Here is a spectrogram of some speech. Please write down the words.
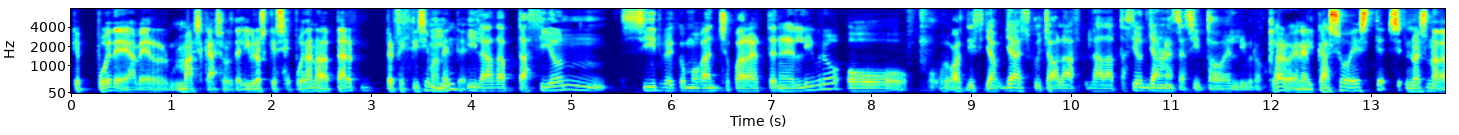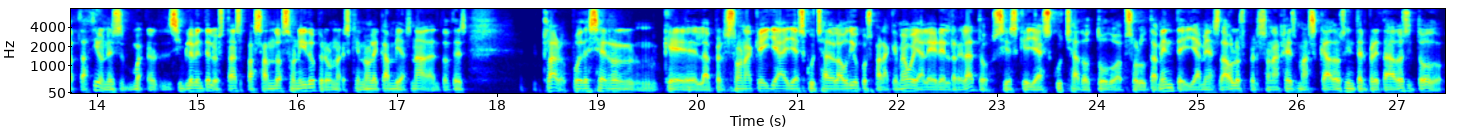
que puede haber más casos de libros que se puedan adaptar perfectísimamente. ¿Y, y la adaptación sirve como gancho para tener el libro o, o ya, ya, he escuchado la, la, adaptación, ya no necesito el libro? Claro, en el caso este no es una adaptación, es simplemente lo estás pasando a sonido, pero no, es que no le cambias nada. Entonces, Claro, puede ser que la persona que ya haya escuchado el audio, pues ¿para qué me voy a leer el relato? Si es que ya he escuchado todo absolutamente, ya me has dado los personajes mascados, interpretados y todo.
